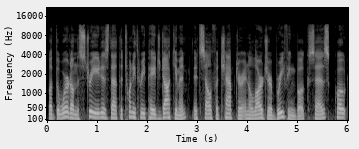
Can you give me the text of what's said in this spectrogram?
but the word on the street is that the 23 page document, itself a chapter in a larger briefing book, says, quote,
